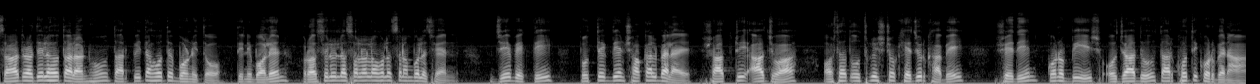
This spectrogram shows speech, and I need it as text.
সাদ রদিল্লাহ তালাহু তার পিতা হতে বর্ণিত। তিনি বলেন, রসুলুল্লাহ সাল্লাহ সাল্লাম বলেছেন, যে ব্যক্তি প্রত্যেক দিন সকালবেলায় সাতটি আজওয়া, অর্থাৎ উৎকৃষ্ট খেজুর খাবে, সেদিন কোনো বিষ ও জাদু তার ক্ষতি করবে না।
